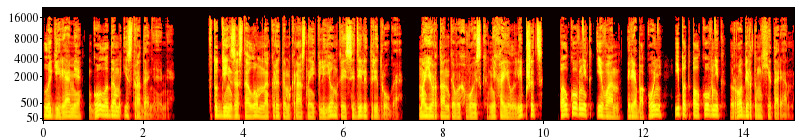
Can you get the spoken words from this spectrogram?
лагерями, голодом и страданиями. В тот день за столом, накрытым красной клеенкой, сидели три друга. Майор танковых войск Михаил Липшиц, полковник Иван Рябоконь и подполковник Роберт Мхитарян.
